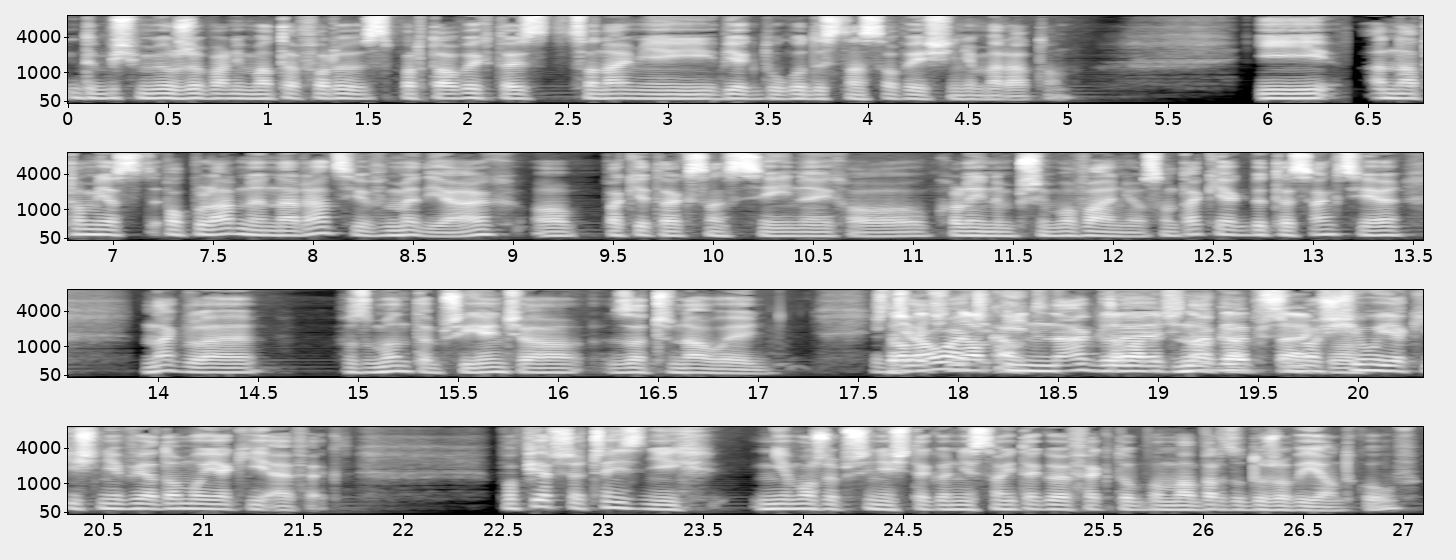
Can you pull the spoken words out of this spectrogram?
gdybyśmy używali metafor sportowych, to jest co najmniej bieg długodystansowy, jeśli nie maraton. I natomiast popularne narracje w mediach o pakietach sankcyjnych, o kolejnym przyjmowaniu są takie, jakby te sankcje nagle z momentem przyjęcia zaczynały działać i nagle, nagle tak, przynosiły tak, no. jakiś nie wiadomo jaki efekt. Po pierwsze, część z nich nie może przynieść tego niesamowitego efektu, bo ma bardzo dużo wyjątków.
